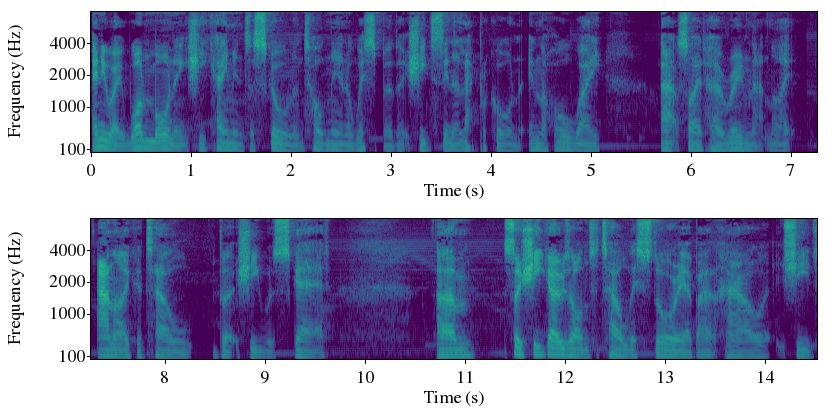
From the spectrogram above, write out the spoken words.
Anyway, one morning she came into school and told me in a whisper that she'd seen a leprechaun in the hallway outside her room that night, and I could tell that she was scared. Um, so she goes on to tell this story about how she'd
